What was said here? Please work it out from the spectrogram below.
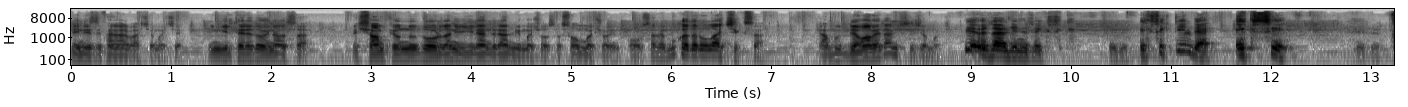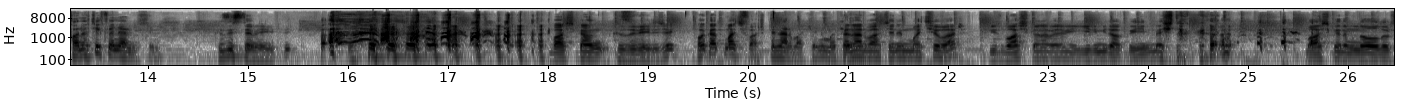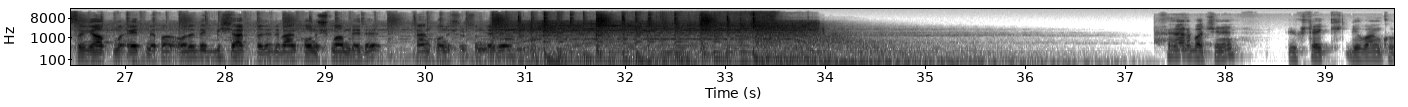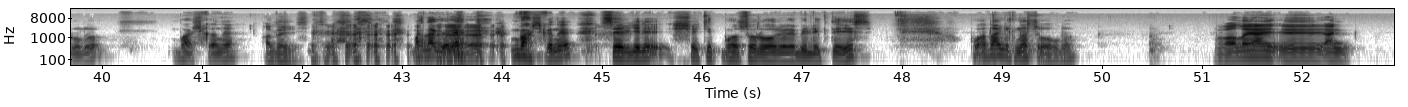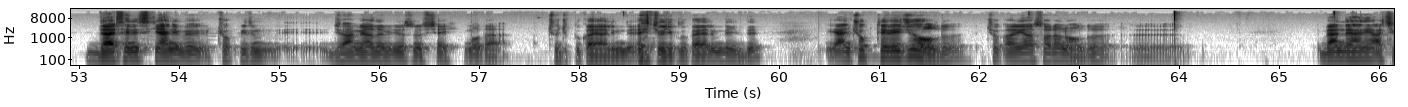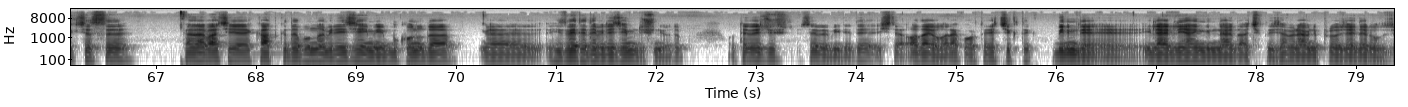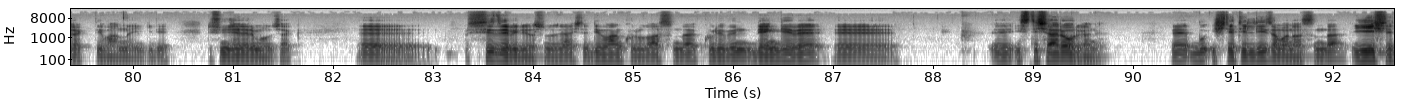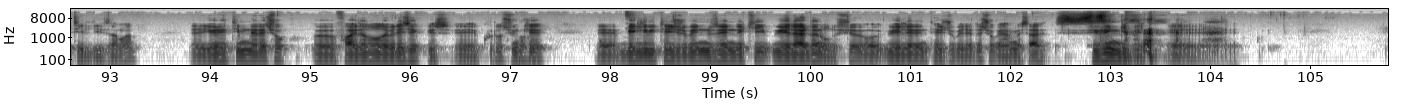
Denizli Fenerbahçe maçı İngiltere'de oynansa ve şampiyonluğu doğrudan ilgilendiren bir maç olsa, son maç oyun olsa ve bu kadar olay çıksa. Yani bu devam eder mi sizce maç? Bir özelliğiniz eksik. Nedir? Eksik değil de eksi. Nedir? Fanatik Fenerlisiniz. Kız istemeye gittik. Başkan kızı verecek. Fakat maç var. Fenerbahçe'nin maçı. Fenerbahçe'nin maçı var. Biz başkana böyle bir 20 dakika, 25 dakika Başkanım ne olursun yapma etme falan. O dedi bir şartla dedi ben konuşmam dedi. Sen konuşursun dedi. Fenerbahçe'nin Yüksek Divan Kurulu Başkanı, Adayı. bana göre başkanı sevgili Şekip Mosuroğlu ile birlikteyiz. Bu adaylık nasıl oldu? Vallahi yani, e, yani derseniz ki böyle çok bizim e, camiada biliyorsunuz şey moda çocukluk hayalimdi. çocukluk hayalim değildi. Yani çok teveccüh oldu. Çok arayan soran oldu. Ee, Ben de hani açıkçası Fenerbahçe'ye katkıda bulunabileceğimi, bu konuda e, hizmet edebileceğimi düşünüyordum. O teveccüh sebebiyle de işte aday olarak ortaya çıktık. Benim de e, ilerleyen günlerde açıklayacağım önemli projeler olacak divanla ilgili. Düşüncelerim olacak. E, siz de biliyorsunuz yani işte divan kurulu aslında kulübün denge ve e, e, istişare organı. Ve bu işletildiği zaman aslında, iyi işletildiği zaman e, yönetimlere çok e, faydalı olabilecek bir e, kurul. Çünkü e, belli bir tecrübenin üzerindeki üyelerden oluşuyor ve o üyelerin tecrübeleri de çok önemli. Mesela sizin gibi e,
